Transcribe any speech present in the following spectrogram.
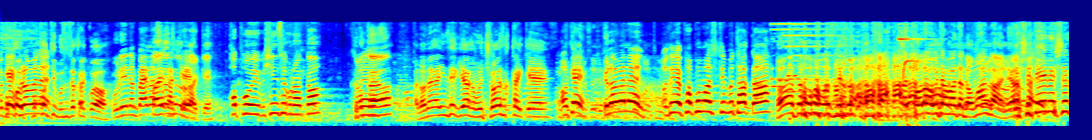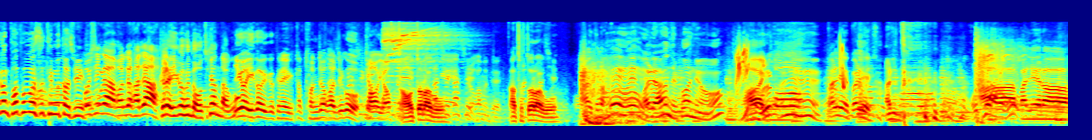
오케이 그러면은 팀 무슨 색할 거야? 우리는 빨간색, 갈게. 퍼포 흰색으로 할까? 그럴까요? 아, 너네가 흰색이야. 그럼 우리 주황색 할게. 오케이. 그러면은 어떻게 퍼포먼스 팀부터 할까? 아 퍼포먼스 전화오자마자 너무한 거 아니야? 역시 게임의 시작은 퍼포먼스 팀부터지. 호신아 먼저 가자. 그래 이거 근데 어떻게 한다고? 이거 이거 이거 그냥 딱 던져가지고 저 옆. 아 어쩌라고? 아 저쩌라고? 빨리 하면 될 거 아니야. 아 빨리 해 빨리. 아니 아 빨리 해라.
